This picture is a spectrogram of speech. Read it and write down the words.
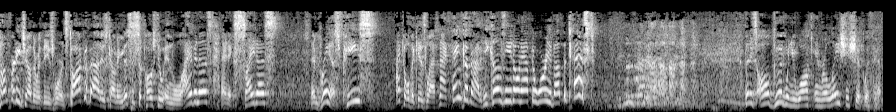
Comfort each other with these words. Talk about His coming. This is supposed to enliven us and excite us and bring us peace. I told the kids last night, think about it. He comes and you don't have to worry about the test. but it's all good when you walk in relationship with Him.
